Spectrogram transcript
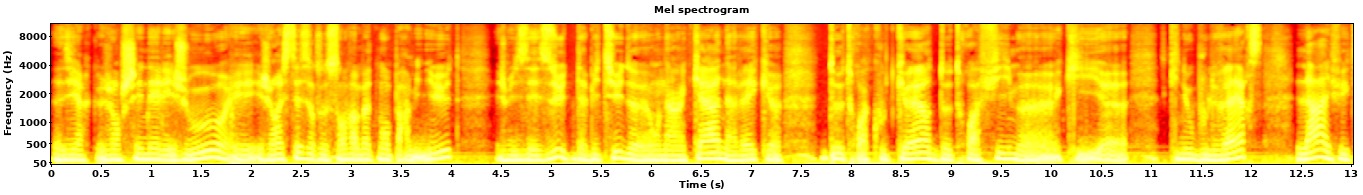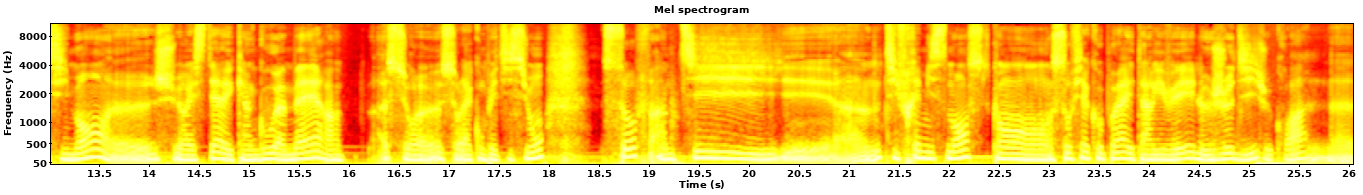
C'est-à-dire que j'enchaînais les jours et je restais sur ce 120 battements par minute et je me disais zut, d'habitude on a un Cannes avec euh, deux trois coups de cœur, deux trois films euh, qui euh, qui nous bouleversent. Là, effectivement, je suis resté avec un goût amer un- sur sur la compétition sauf un petit un petit frémissement quand Sofia Coppola est arrivée le jeudi je crois euh,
